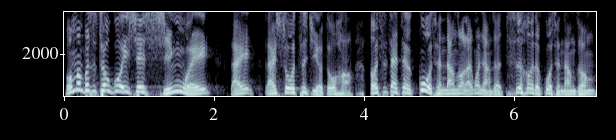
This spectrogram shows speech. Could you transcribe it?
我们不是透过一些行为来来说自己有多好，而是在这个过程当中来跟我讲，这吃喝的过程当中，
